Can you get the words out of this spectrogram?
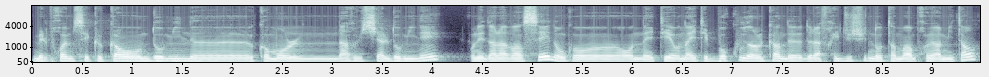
Mais le problème, c'est que quand on domine euh, comme on a réussi à le dominer, on est dans l'avancée, donc on, a été, on a été beaucoup dans le camp de, l'Afrique du Sud, notamment en première mi-temps.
